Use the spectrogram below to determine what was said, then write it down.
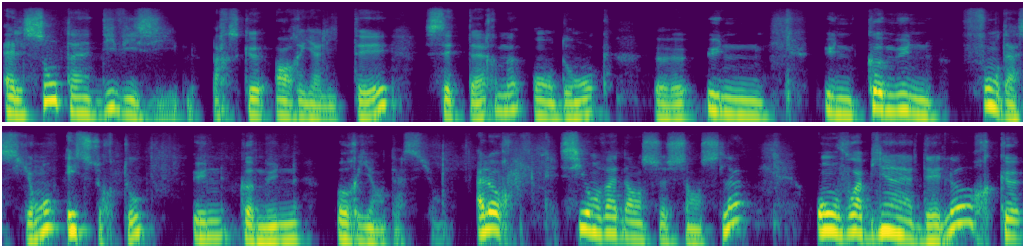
elles sont indivisibles, parce qu'en réalité, ces termes ont donc une, une commune fondation et surtout une commune orientation. Alors, si on va dans ce sens-là, on voit bien dès lors que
